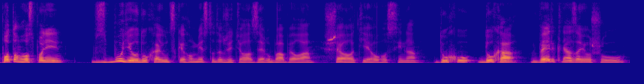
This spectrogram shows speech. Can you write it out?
potom hospodin vzbudil ducha judského miestodržiteľa Zerubabela, Šealtiehovho syna, duchu, ducha veľkňaza Jošu,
